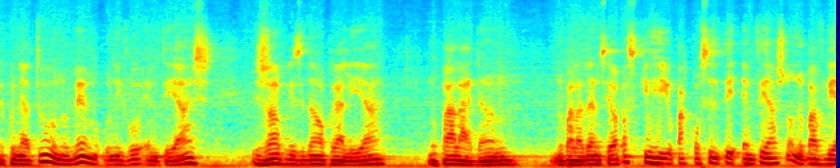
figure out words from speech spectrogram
nous connaissons tout nous-mêmes au niveau MTH, Jean Président Australia, nous parlons là-dedans. Nous parlons. Ce n'est pas parce qu'il n'a pas consulté MTH, non, nous pas voulu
